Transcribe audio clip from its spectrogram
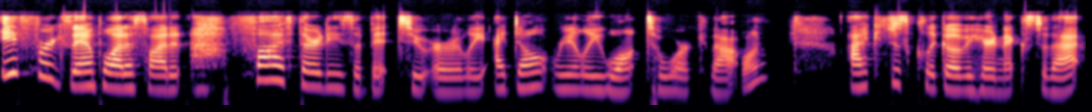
if, for example, I decided ah, 5.30 is a bit too early, I don't really want to work that one, I can just click over here next to that,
